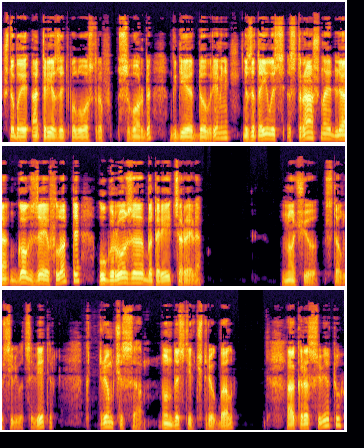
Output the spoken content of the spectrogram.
чтобы отрезать полуостров Сворбе, где до времени затаилась страшная для Гогзея-флотте угроза батарей Цереля. Ночью стал усиливаться ветер. К трем часам он достиг четырех баллов, а к рассвету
